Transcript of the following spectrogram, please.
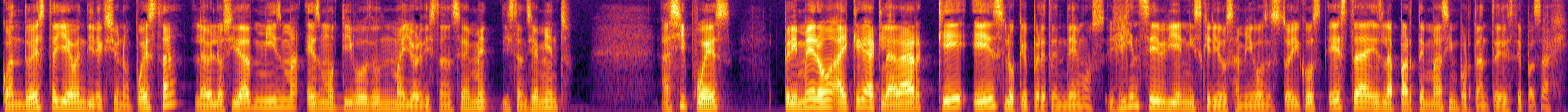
cuando ésta lleva en dirección opuesta, la velocidad misma es motivo de un mayor distanciamiento. Así pues, primero hay que aclarar qué es lo que pretendemos. Y fíjense bien, mis queridos amigos estoicos, esta es la parte más importante de este pasaje.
